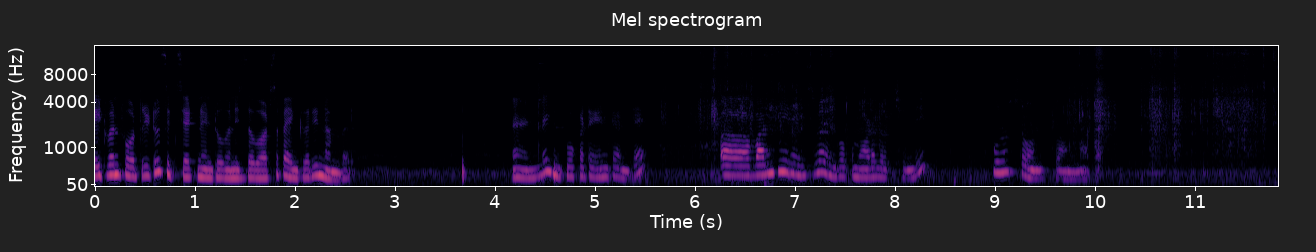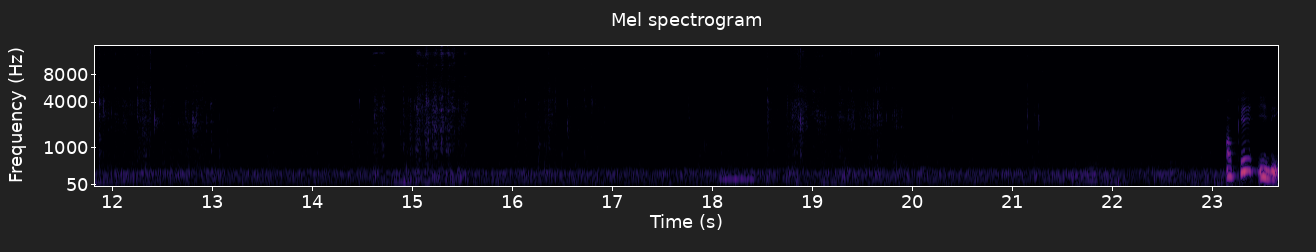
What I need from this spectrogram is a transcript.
Eight one four three two six eight nine two one is the WhatsApp enquiry number and ఇంకొకటి ఏంటంటే వన్ త్రీ రింగ్స్లో ఇంకొక మోడల్ వచ్చింది. ఫుల్ స్టోన్స్తో అనమాట ఓకే ఇది.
